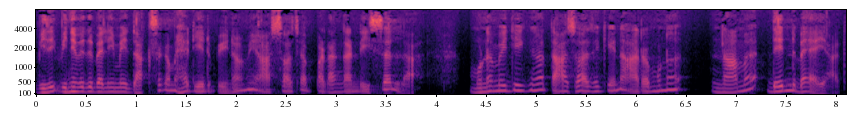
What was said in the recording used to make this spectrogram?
විනිවිද බැලීමේ දක්ෂකම හැටියට පේනවා මේ ආස්වාසය පටන් ගන්න ඉස්සෙල්ලා මොන විදිහකින්වත් ආස්වාසය කියන අරමුණ නම දෙන්න බෑ යාට.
